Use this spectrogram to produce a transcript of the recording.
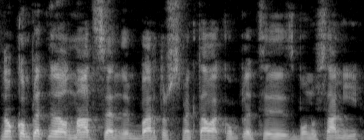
No, kompletny Leon Madsen, Bartosz Smektała komplet y, z bonusami.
